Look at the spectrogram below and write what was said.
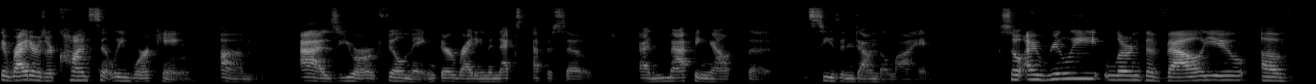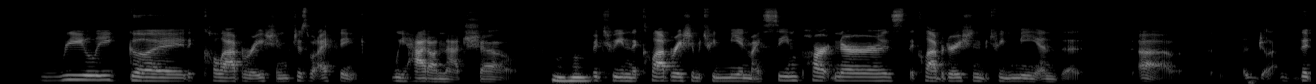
the writers are constantly working um, as you're filming. They're writing the next episode and mapping out the season down the line. So I really learned the value of really good collaboration, which is what I think we had on that show. Mm-hmm. Between the collaboration between me and my scene partners, the collaboration between me and the, uh, the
